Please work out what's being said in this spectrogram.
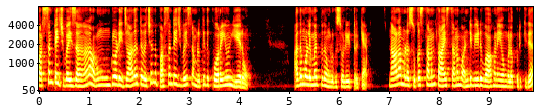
பர்சன்டேஜ் வைஸ் அதனால் அவங்களுடைய ஜாதகத்தை வச்சு அந்த பர்சன்டேஜ் வைஸ் நம்மளுக்கு இது குறையும் ஏறும். அது மூலயமா இப்போ உங்களுக்கு சொல்லிட்டு இருக்கேன். நாலாம் இட சுகஸ்தானம் தாய்ஸ்தானம் வண்டி வீடு வாகனம் இவங்களை குறிக்குது.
